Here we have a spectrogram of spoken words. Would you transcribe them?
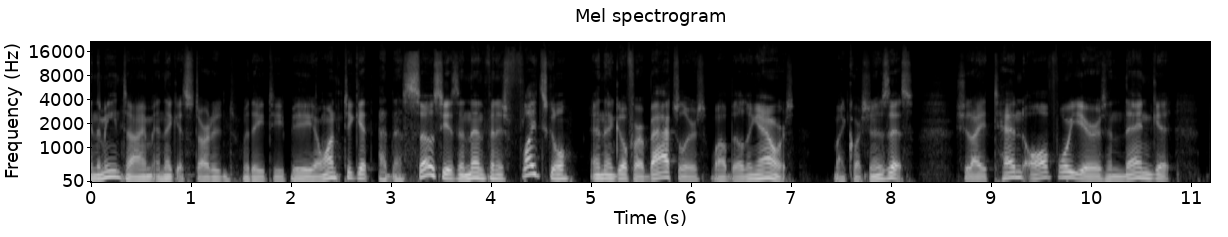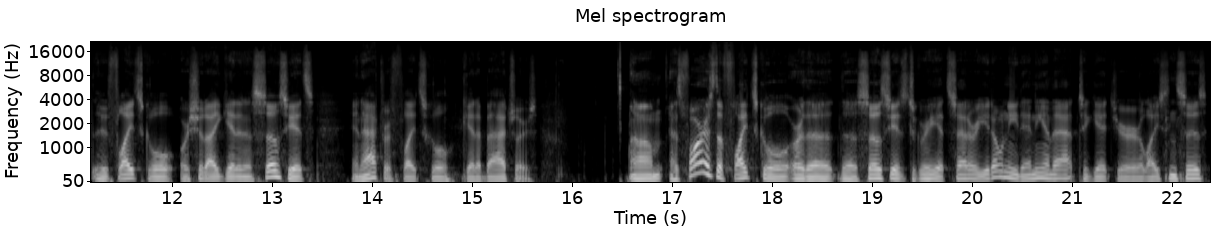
in the meantime and then get started with ATP. I want to get an associate's and then finish flight school and then go for a bachelor's while building hours. My question is this Should I attend all four years and then get the flight school, or should I get an associate's and after flight school get a bachelor's? Um, as far as the flight school or the, the associate's degree, et cetera, you don't need any of that to get your licenses.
